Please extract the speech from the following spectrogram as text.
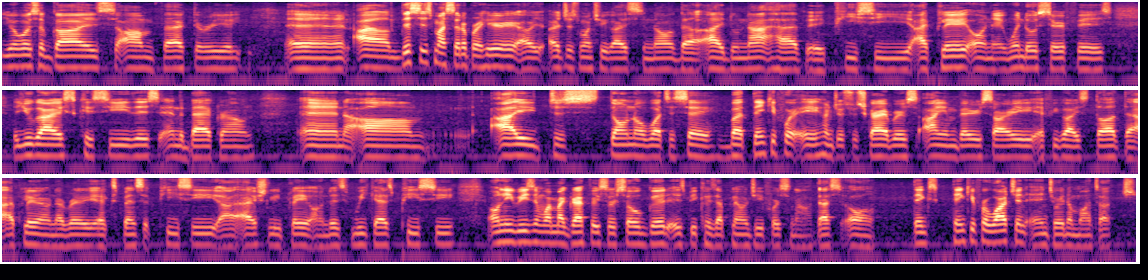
Yo, what's up, guys? I'm Factory, and um, this is my setup right here. I, I just want you guys to know that I do not have a PC. I play on a Windows Surface. You guys could see this in the background, and um, I just don't know what to say. But thank you for 800 subscribers. I am very sorry if you guys thought that I play on a very expensive PC. I actually play on this weak ass PC. Only reason why my graphics are so good is because I play on GeForce now. That's all. Thanks. Thank you for watching enjoy the montage.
